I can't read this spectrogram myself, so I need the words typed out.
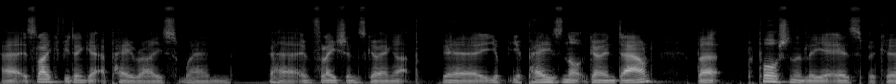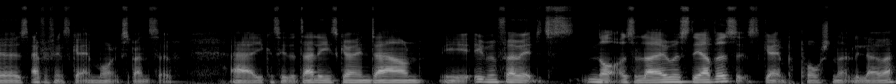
Uh, it's like if you don't get a pay rise when uh, inflation's going up. Yeah, your, your pay's not going down, but proportionally it is because everything's getting more expensive. Uh, you can see the Delhi's going down, even though it's not as low as the others, it's getting proportionately lower.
